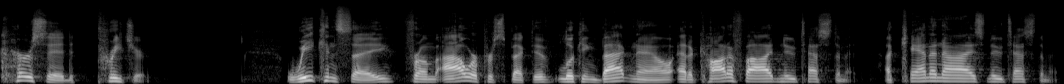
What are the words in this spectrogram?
cursed preacher. We can say, from our perspective, looking back now at a codified New Testament, a canonized New Testament,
